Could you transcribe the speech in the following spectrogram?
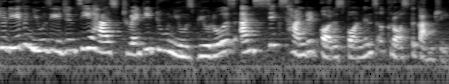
Today, the news agency has 22 news bureaus and 600 correspondents across the country.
